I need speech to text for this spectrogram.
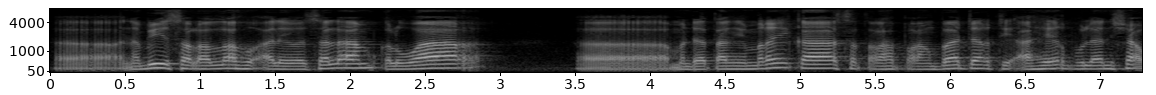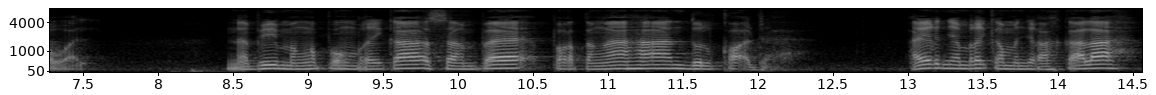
Uh, Nabi Shallallahu Alaihi Wasallam keluar uh, mendatangi mereka setelah perang Badar di akhir bulan Syawal. Nabi mengepung mereka sampai pertengahan Dhul. Akhirnya mereka menyerah kalah.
